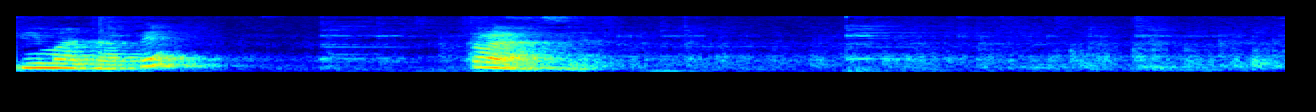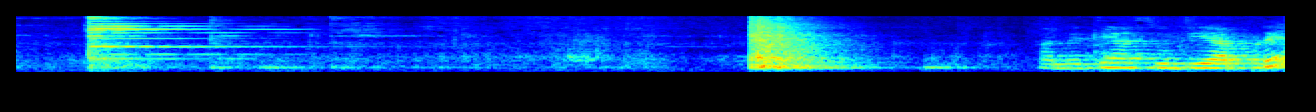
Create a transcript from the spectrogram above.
ધીમા તાપે તળાશે. અને ત્યાં સુધી આપણે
